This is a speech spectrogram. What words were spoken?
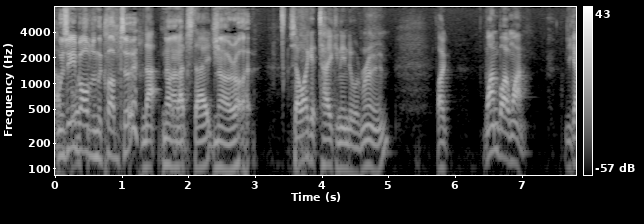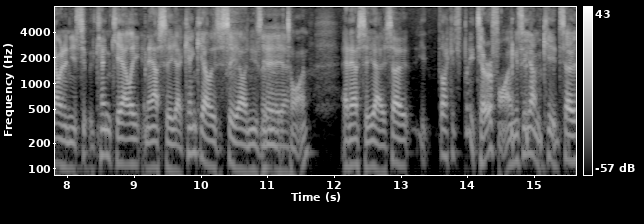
Was he involved in the club too? Nah, no, at that stage. No, right. So I get taken into a room, like one by one. You go in and you sit with Ken Cowley and our CEO. Ken Cowley is the CEO in New Zealand Yeah, at the time, and our CEO. So, like, it's pretty terrifying as a young kid. So,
